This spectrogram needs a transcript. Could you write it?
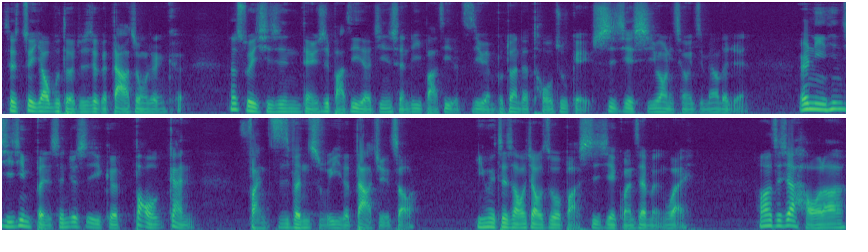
这最要不得就是这个大众认可。那所以其实你等于是把自己的精神力、把自己的资源不断的投注给世界，希望你成为怎么样的人。而聆听极境本身就是一个爆干反资本主义的大绝招，因为这招叫做把世界关在门外。啊，这下好啦，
